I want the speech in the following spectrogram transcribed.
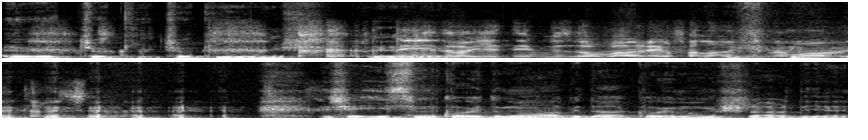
evet çok çok iyiymiş. Neydi o yediğimiz o var ya falan gibi muhabbetler açılıyor. şey isim koydu mu abi daha koymamışlar diye.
